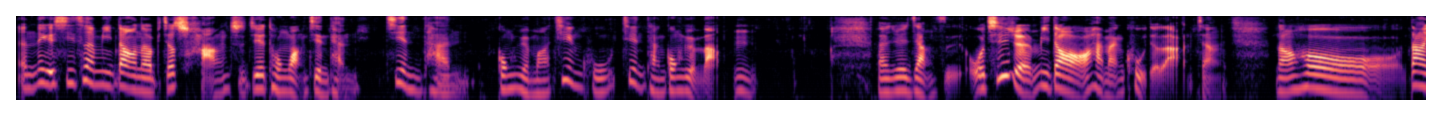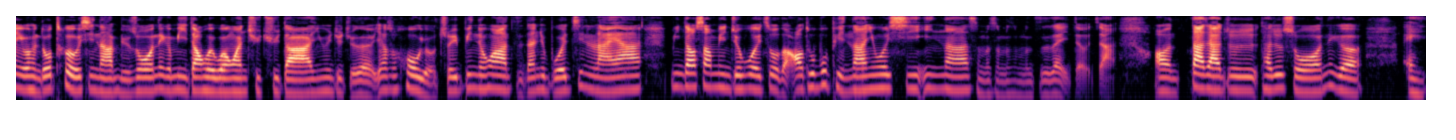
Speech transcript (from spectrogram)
嗯，那个西侧密道呢比较长，直接通往剑潭剑潭公园吗？剑湖剑潭公园吧，嗯，反正就是这样子。我其实觉得密道还蛮酷的啦，这样。然后当然有很多特性啊，比如说那个密道会弯弯曲曲的，啊，因为就觉得要是后有追兵的话，子弹就不会进来啊。密道上面就会做的凹凸不平啊，因为吸音啊，什么什么什么之类的这样。哦，大家就是他就说那个，哎，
